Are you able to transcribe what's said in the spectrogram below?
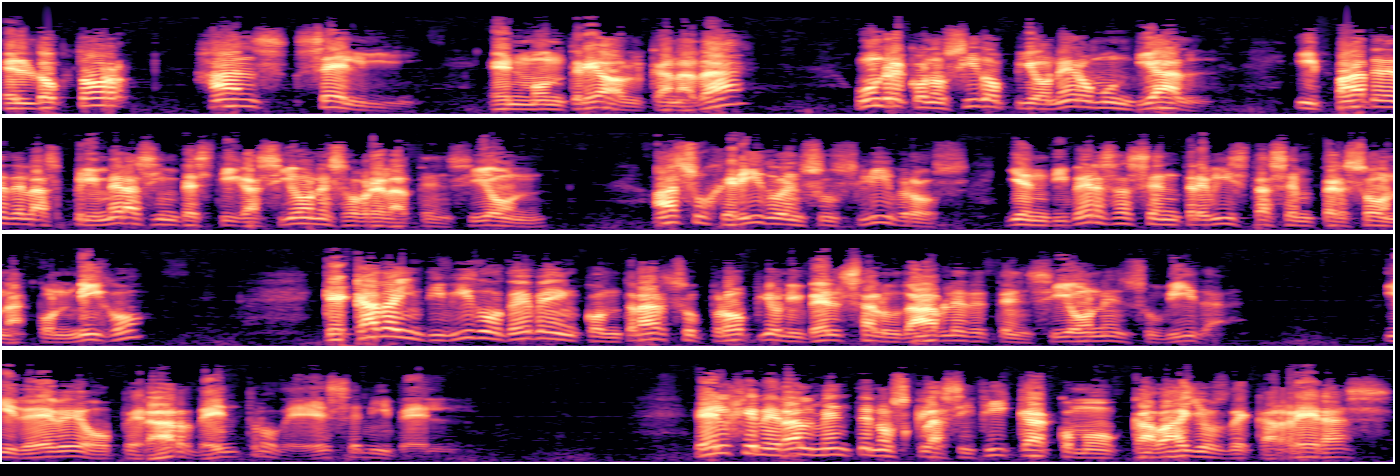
El doctor Hans Selye, en Montreal, Canadá, un reconocido pionero mundial y padre de las primeras investigaciones sobre la atención, ha sugerido en sus libros y en diversas entrevistas en persona conmigo que cada individuo debe encontrar su propio nivel saludable de tensión en su vida y debe operar dentro de ese nivel. Él generalmente nos clasifica como caballos de carreras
